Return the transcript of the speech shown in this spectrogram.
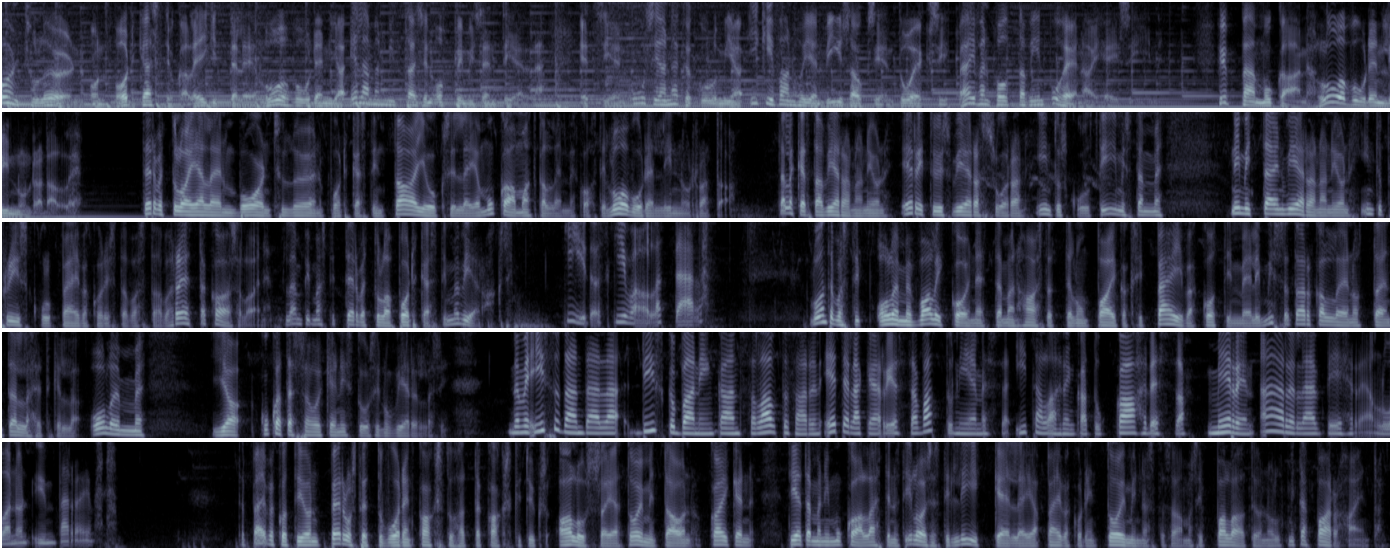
Born to Learn on podcast, joka leikittelee luovuuden ja elämänmittaisen oppimisen tiellä, etsien uusia näkökulmia ikivanhojen viisauksien tueksi päivän polttaviin puheenaiheisiin. Hyppää mukaan luovuuden linnunradalle. Tervetuloa jälleen Born to Learn podcastin taajuuksille ja mukaan matkallemme kohti luovuuden linnunrataa. Tällä kertaa vieraanani on erityisvieras suoraan Intuschool-tiimistämme, Nimittäin vieraanani on Into Preschool-päiväkodista vastaava Reetta Kaasalainen. Lämpimästi tervetuloa podcastimme vieraaksi. Kiitos, kiva olla täällä. Luontevasti olemme valikoineet tämän haastattelun paikaksi päiväkotimme, eli missä tarkalleen ottaen tällä hetkellä olemme ja kuka tässä oikein istuu sinun vierelläsi? No me istutaan täällä Discobanin kanssa Lauttasaaren eteläkärjessä Vattuniemessä Itälahden katu kahdessa meren äärellä vehreän luonnon ympäröimänä. Tämä päiväkoti on perustettu vuoden 2021 alussa ja toiminta on kaiken tietämäni mukaan lähtenyt iloisesti liikkeelle ja päiväkodin toiminnasta saamasi palaute on ollut mitä parhainta.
